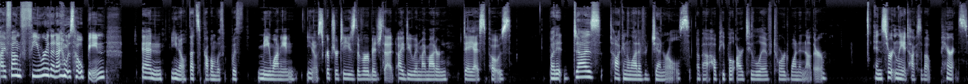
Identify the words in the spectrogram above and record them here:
I found fewer than I was hoping. And, you know, that's the problem with with me wanting, you know, scripture to use the verbiage that I do in my modern day, I suppose. But it does talk in a lot of generals about how people are to live toward one another. And certainly it talks about parents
